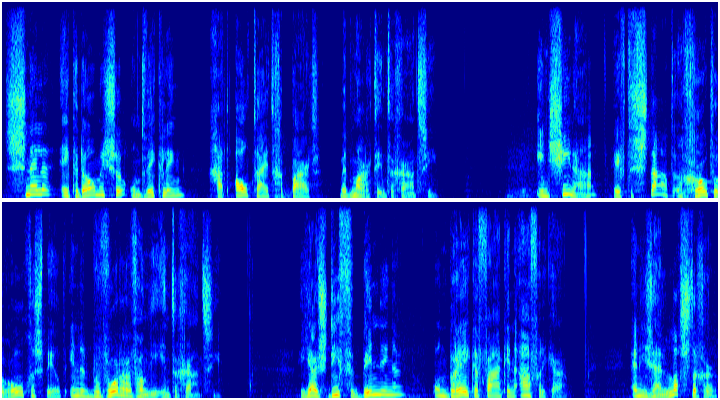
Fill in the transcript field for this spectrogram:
Snelle economische ontwikkeling gaat altijd gepaard met marktintegratie. In China heeft de staat een grote rol gespeeld in het bevorderen van die integratie. Juist die verbindingen ontbreken vaak in Afrika. En die zijn lastiger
